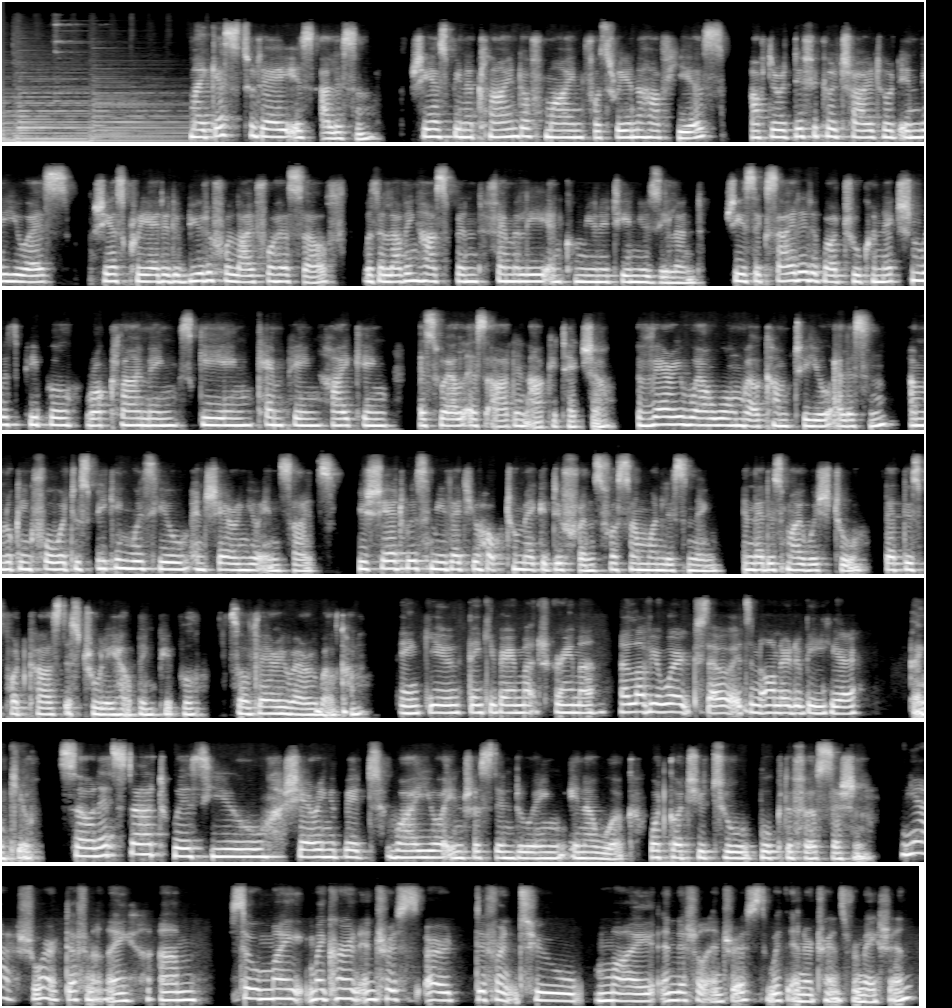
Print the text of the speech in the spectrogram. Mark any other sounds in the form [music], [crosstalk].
My guest today is Alison. She has been a client of mine for three and a half years. After a difficult childhood in the US, she has created a beautiful life for herself with a loving husband, family, and community in New Zealand. She is excited about true connection with people, rock climbing, skiing, camping, hiking, as well as art and architecture. A very well warm welcome to you, Allison. I'm looking forward to speaking with you and sharing your insights. You shared with me that you hope to make a difference for someone listening. And that is my wish too, that this podcast is truly helping people. So, very, very welcome. Thank you. Thank you very much, Karima. I love your work, so it's an honor to be here. Thank you. So let's start with you sharing a bit why you're interested in doing inner work. What got you to book the first session? Yeah, sure, definitely. Um, so my my current interests are different to my initial interest with inner transformation.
